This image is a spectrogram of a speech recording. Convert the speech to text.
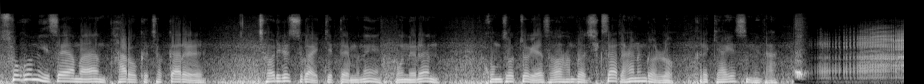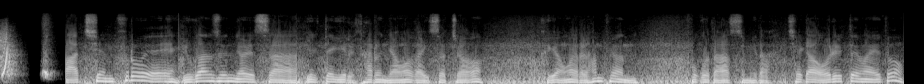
소금이 있어야만 바로 그 젓갈을 절일 수가 있기 때문에 오늘은 곰소 쪽에서 한번 식사를 하는 걸로 그렇게 하겠습니다. 아침 프로에 유관순 열사 일대기를 다룬 영화가 있었죠. 그 영화를 한 편 보고 나왔습니다. 제가 어릴 때만 해도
